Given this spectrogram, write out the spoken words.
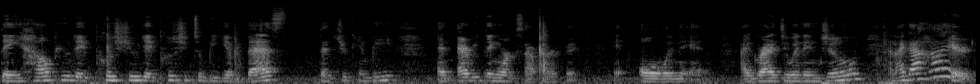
They help you, they push you, they push you to be your best that you can be, and everything works out perfect, all in the end. I graduated in June and I got hired.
